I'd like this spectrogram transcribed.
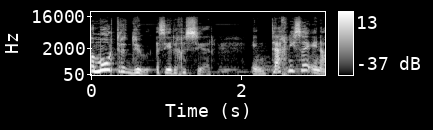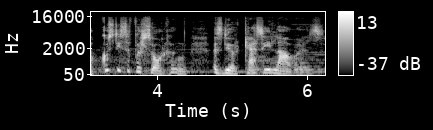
Amortredu is die regisseur en tegniese en akoestiese versorging is deur Cassie Louws.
